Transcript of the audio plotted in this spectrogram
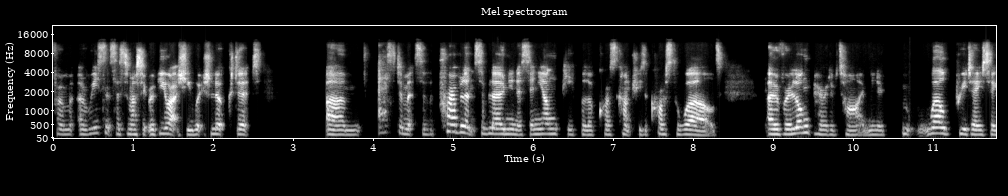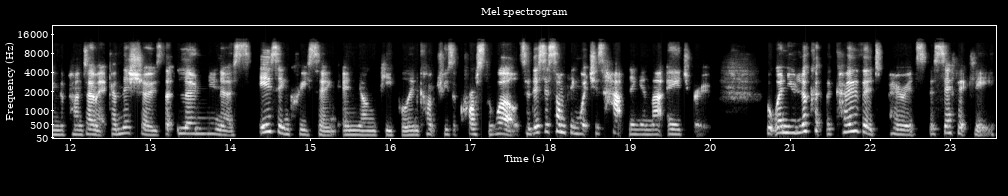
from a recent systematic review, actually, which looked at um, estimates of the prevalence of loneliness in young people across countries across the world over a long period of time, you know, well predating the pandemic. And this shows that loneliness is increasing in young people in countries across the world. So this is something which is happening in that age group. But when you look at the COVID period specifically,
